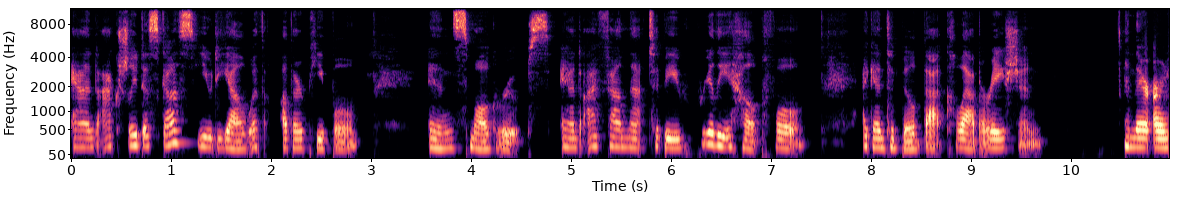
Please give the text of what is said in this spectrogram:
and actually discuss UDL with other people in small groups. And I found that to be really helpful, again, to build that collaboration. And there are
